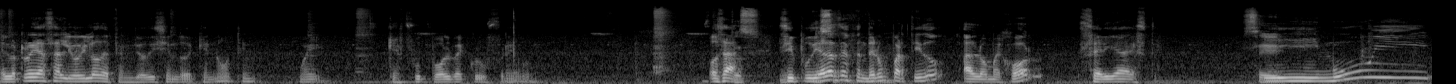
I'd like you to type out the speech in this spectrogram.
el otro día salió y lo defendió diciendo de que no, tiene, güey, que fútbol ve Crufre, güey. O sea, Pues, si no pudieras sé. defender un partido, a lo mejor sería este. Sí. Y muy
